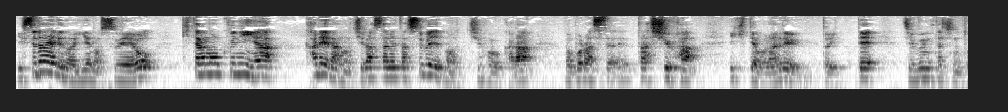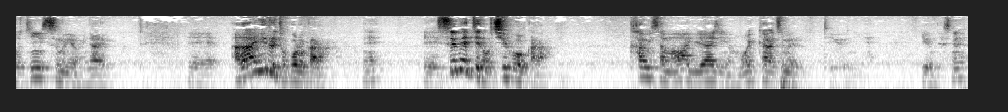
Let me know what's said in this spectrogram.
イスラエルの家の末を北の国や彼らの散らされた全ての地方から登らせた主は生きておられると言って自分たちの土地に住むようになる、えーあらゆるところから、ねえー全ての地方から神様はユダヤ人をもう一回集めるっていうふうに、ね、言うんですね。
